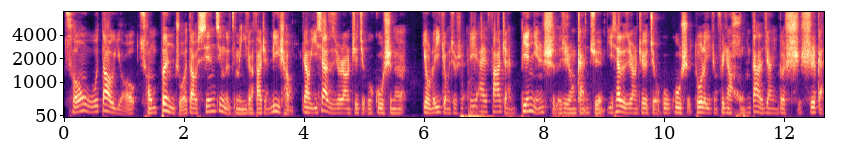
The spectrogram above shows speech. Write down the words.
从无到有，从笨拙到先进的这么一个发展历程，然后一下子就让这九个故事呢。有了一种就是 AI 发展编年史的这种感觉，一下子就让这个九故故事多了一种非常宏大的这样一个史诗感。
